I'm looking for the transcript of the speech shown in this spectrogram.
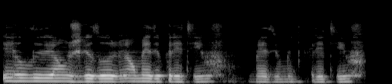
ele é um jogador, é um médio criativo, médio muito criativo,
